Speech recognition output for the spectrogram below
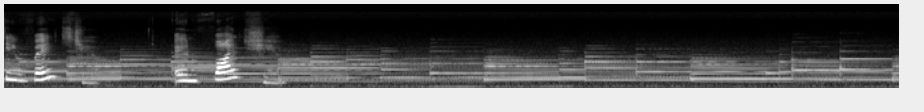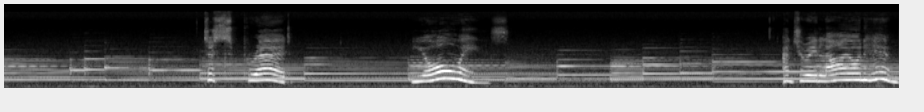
captivates you, invites you. To spread your wings and to rely on Him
